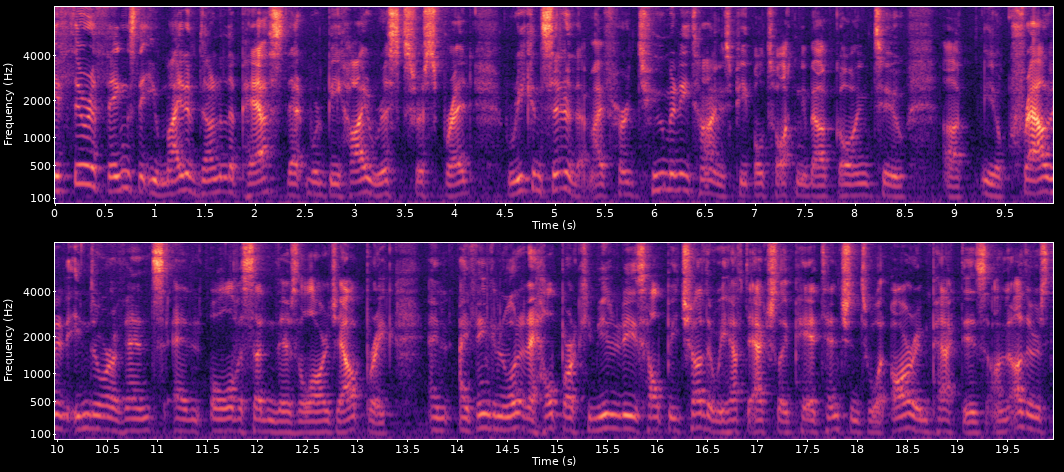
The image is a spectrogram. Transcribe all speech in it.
if there are things that you might have done in the past that would be high risks for spread, reconsider them. I've heard too many times people talking about going to, uh, you know, crowded indoor events, and all of a sudden there's a large outbreak. And I think in order to help our communities help each other, we have to actually pay attention to what our impact is on others,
